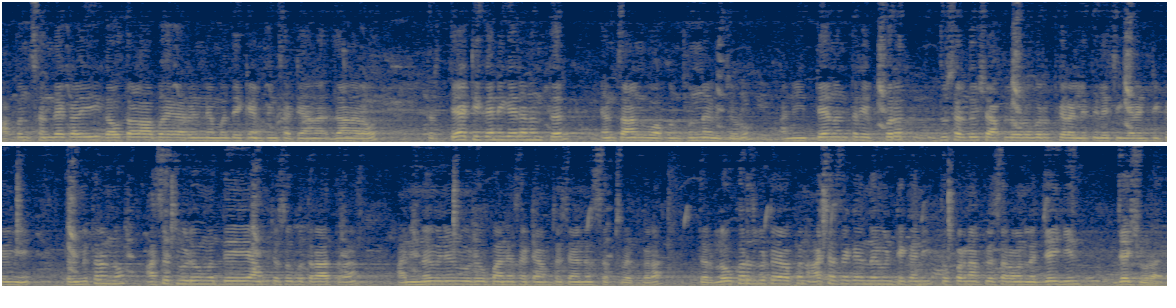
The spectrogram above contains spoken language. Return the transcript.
आपण संध्याकाळी गवताळा अभयारण्यामध्ये कॅम्पिंगसाठी जाणार आहोत. तर त्या ठिकाणी गेल्यानंतर यांचा अनुभव आपण पुन्हा विचारू. आणि त्यानंतर हे परत दुसऱ्या दिवशी आपल्याबरोबर फिरायला येतील याची गॅरंटी कमी आहे. तर मित्रांनो असंच व्हिडिओमध्ये आमच्यासोबत राहत राहा आणि नवीन नवीन व्हिडिओ पाहण्यासाठी आमचं चॅनल सबस्क्राईब करा. तर लवकरच भेटूया आपण अशाच एखाद्या नवीन ठिकाणी. तोपर्यंत आपल्या सर्वांना जय हिंद जय शिवराय.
